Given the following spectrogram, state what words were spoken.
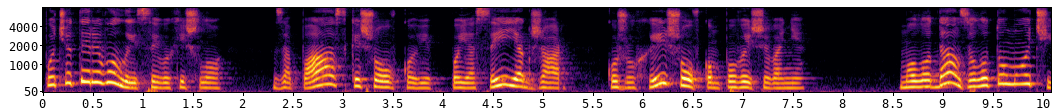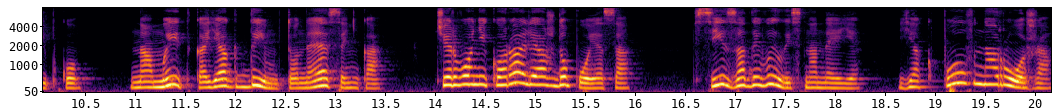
по чотири воли сивих ішло. Запаски шовкові, пояси, як жар, кожухи шовком повишивані. Молода в золотому очіпку. Намитка, як дим, тонесенька, червоні коралі аж до пояса. Всі задивились на неї, як повна рожа.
